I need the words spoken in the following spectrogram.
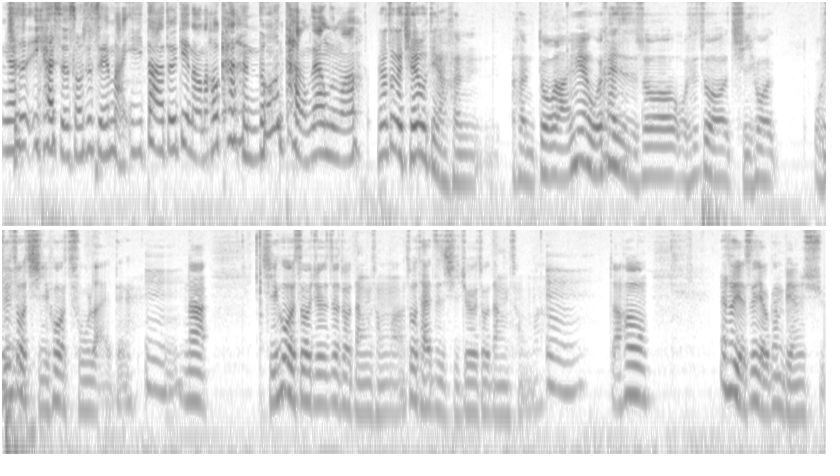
应该是一开始的时候就直接买一大堆电脑，然后看很多档这样子吗？那这个切入点很很多啦，因为我一开始说我是做期货，我是做期货出来的，嗯，那期货的时候就是做当冲嘛，做台子期就是做当冲嘛，嗯，然后那时候也是有跟别人学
